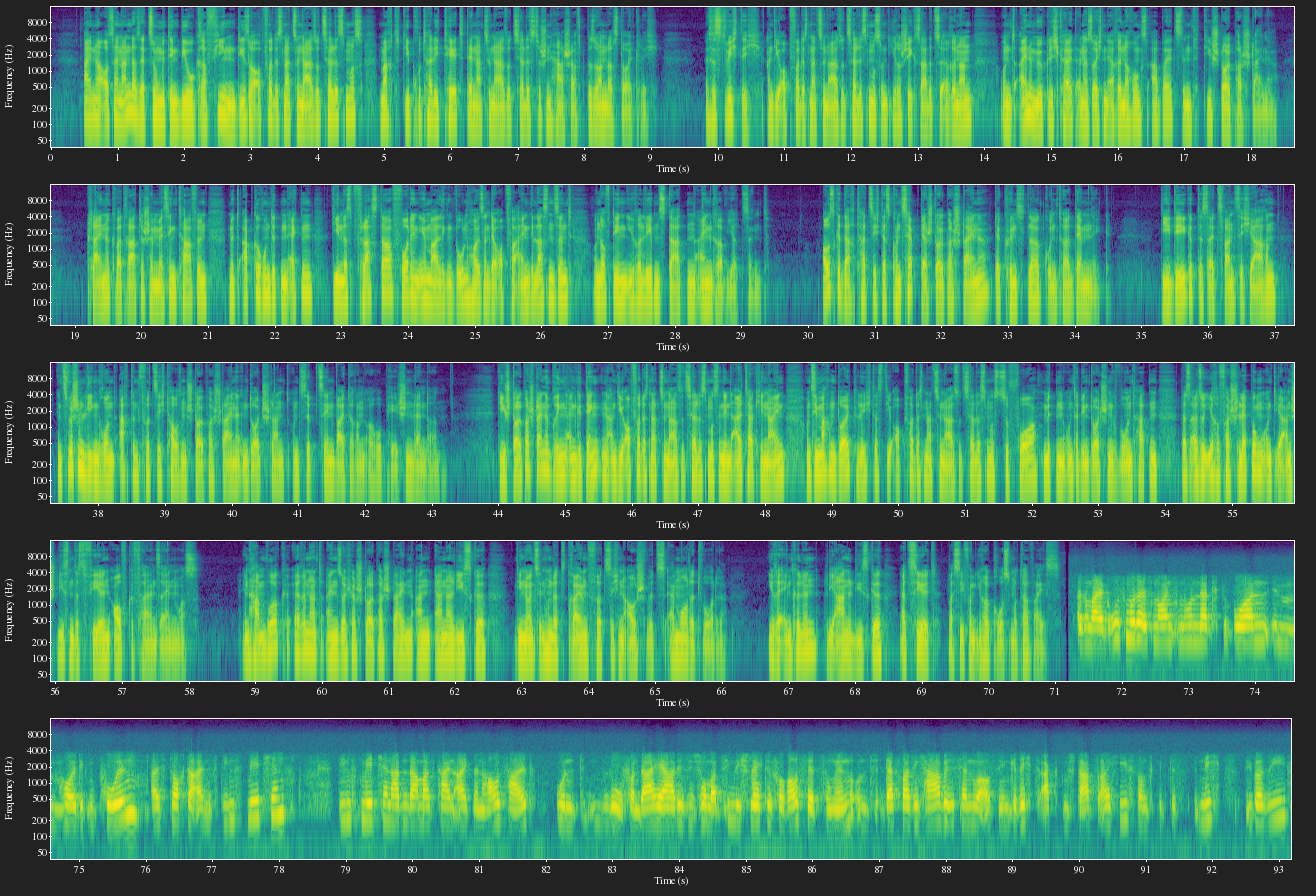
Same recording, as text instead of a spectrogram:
Eine Auseinandersetzung mit den Biografien dieser Opfer des Nationalsozialismus macht die Brutalität der nationalsozialistischen Herrschaft besonders deutlich. Es ist wichtig, an die Opfer des Nationalsozialismus und ihre Schicksale zu erinnern, und eine Möglichkeit einer solchen Erinnerungsarbeit sind die Stolpersteine. Kleine quadratische Messingtafeln mit abgerundeten Ecken, die in das Pflaster vor den ehemaligen Wohnhäusern der Opfer eingelassen sind und auf denen ihre Lebensdaten eingraviert sind. Ausgedacht hat sich das Konzept der Stolpersteine der Künstler Gunther Demnig. Die Idee gibt es seit 20 Jahren, Inzwischen liegen rund 48.000 Stolpersteine in Deutschland und 17 weiteren europäischen Ländern. Die Stolpersteine bringen ein Gedenken an die Opfer des Nationalsozialismus in den Alltag hinein und sie machen deutlich, dass die Opfer des Nationalsozialismus zuvor mitten unter den Deutschen gewohnt hatten, dass also ihre Verschleppung und ihr anschließendes Fehlen aufgefallen sein muss. In Hamburg erinnert ein solcher Stolperstein an Erna Lieske, die 1943 in Auschwitz ermordet wurde. Ihre Enkelin Liane Lieske erzählt, was sie von ihrer Großmutter weiß. Also meine Großmutter ist 1900 geboren im heutigen Polen als Tochter eines Dienstmädchens. Dienstmädchen hatten damals keinen eigenen Haushalt und so von daher hatte sie schon mal ziemlich schlechte Voraussetzungen und das, was ich habe, ist ja nur aus den Gerichtsakten Staatsarchiv, sonst gibt es nichts über sie.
